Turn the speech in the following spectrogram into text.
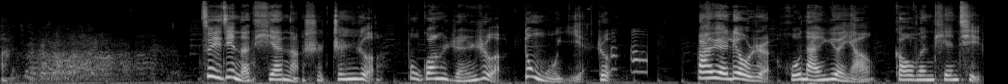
啊！最近的天呢是真热，不光人热，动物也热。八月六日，湖南岳阳高温天气，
